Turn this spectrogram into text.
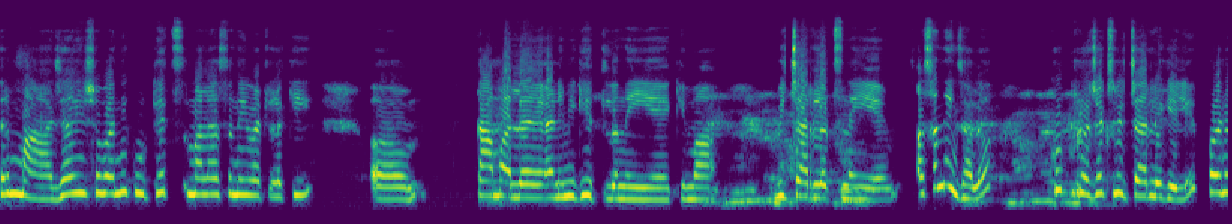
तर माझ्या हिशोबाने कुठेच मला असं नाही वाटलं की काम आलंय आणि मी घेतलं नाहीये किंवा विचारलंच नाहीये. असं नाही झालं. खूप प्रोजेक्ट विचारले गेले पण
